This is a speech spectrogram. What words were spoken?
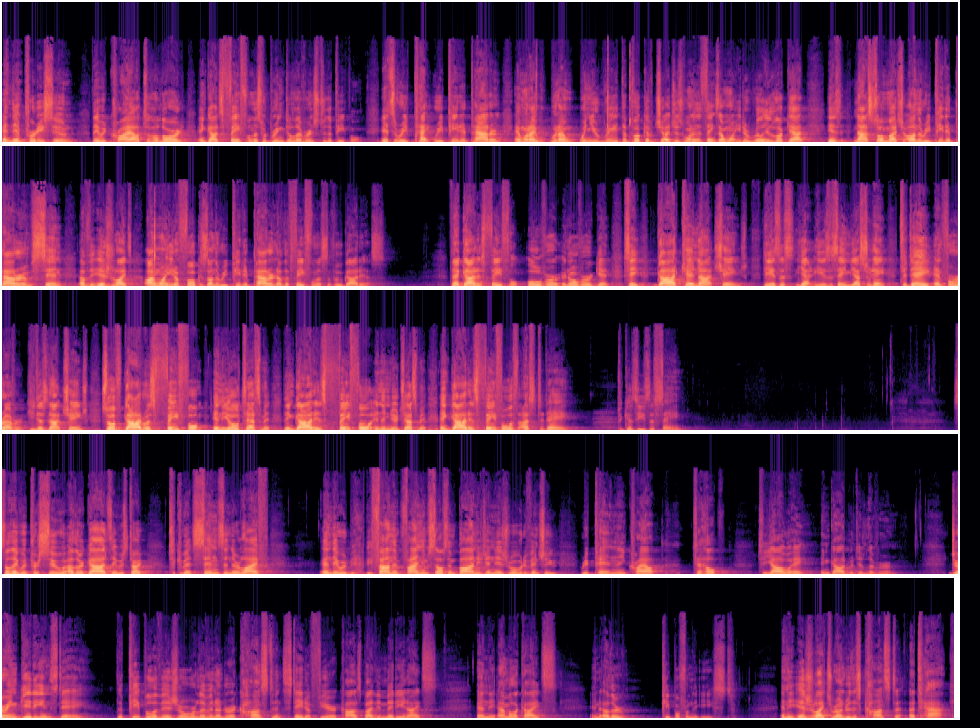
And then pretty soon, they would cry out to the Lord, and God's faithfulness would bring deliverance to the people. It's a repeat, repeated pattern. And when, I, when, I, when you read the book of Judges, one of the things I want you to really look at is not so much on the repeated pattern of sin of the Israelites. I want you to focus on the repeated pattern of the faithfulness of who God is that God is faithful over and over again. See, God cannot change. He is, the, he is the same yesterday, today, and forever. He does not change. So if God was faithful in the Old Testament, then God is faithful in the New Testament, and God is faithful with us today because He's the same. So they would pursue other gods, they would start to commit sins in their life and they would be found find themselves in bondage, and Israel would eventually repent and then cry out to help to Yahweh, and God would deliver him. During Gideon's day, the people of Israel were living under a constant state of fear caused by the Midianites and the Amalekites and other people from the east. And the Israelites were under this constant attack.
